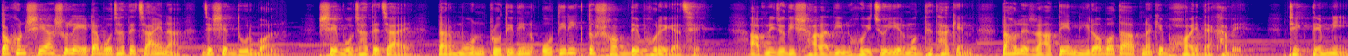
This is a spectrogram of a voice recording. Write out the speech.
তখন সে আসলে এটা বোঝাতে চায় না যে সে দুর্বল। সে বোঝাতে চায়, তার মন প্রতিদিন অতিরিক্ত শব্দে ভরে গেছে। আপনি যদি সারাদিন হইচইয়ের মধ্যে থাকেন, তাহলে রাতে নীরবতা আপনাকে ভয় দেখাবে। ঠিক তেমনি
